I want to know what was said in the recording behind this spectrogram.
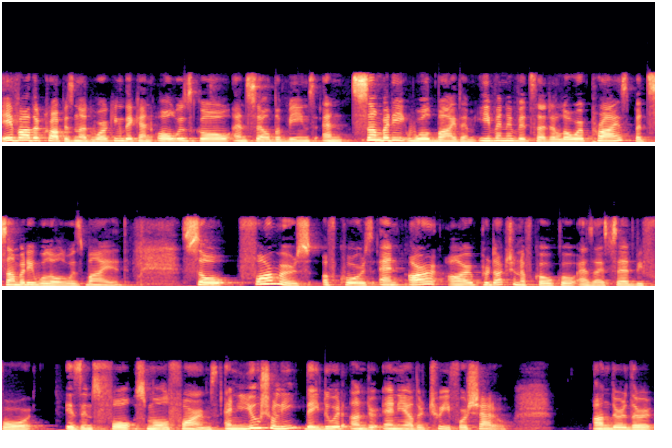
If other crop is not working, they can always go and sell the beans and somebody will buy them, even if it's at a lower price, but somebody will always buy it. So farmers, of course, and our, our production of cocoa, as I said before, is in small farms, and usually they do it under any other tree for shadow. Under the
